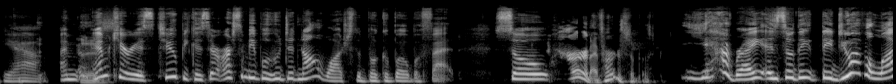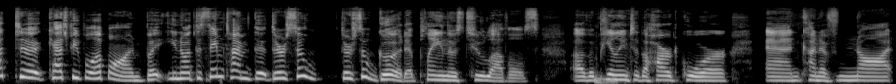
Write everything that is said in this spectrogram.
Yeah. I'm It am curious too because there are some people who did not watch the Book of Boba Fett. So Heard. I've heard of some of those. Yeah, right. And so they they do have a lot to catch people up on, but you know at the same time they're, they're so they're so good at playing those two levels of Mm-hmm. appealing to the hardcore and kind of not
